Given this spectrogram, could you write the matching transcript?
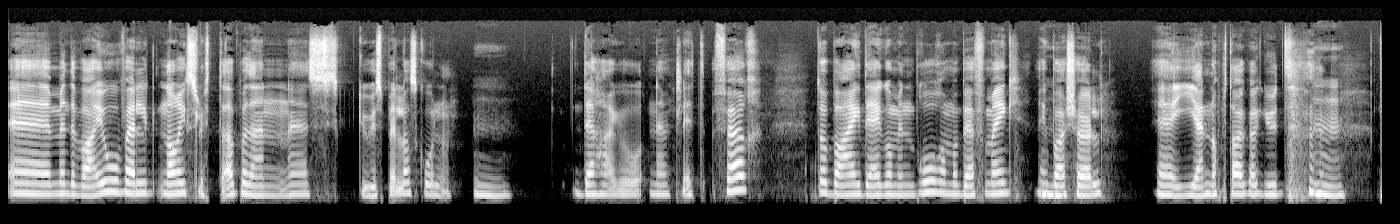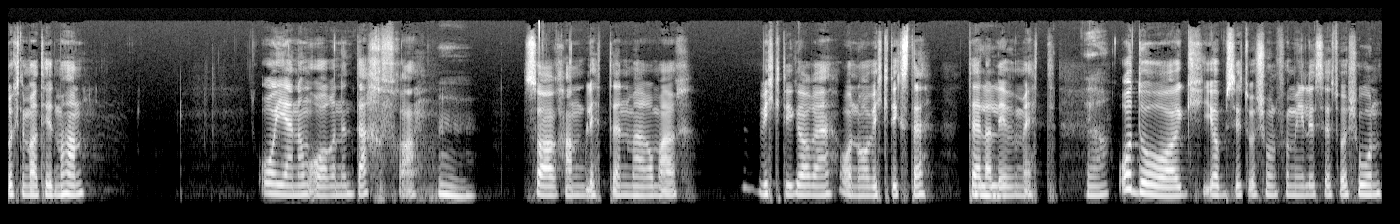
Eh, men det var jo vel Når jeg slutta på den eh, skuespillerskolen, Mm. det har jeg jo nevnt litt før, da ba jeg deg og min bror om å be for meg. Jeg Mm. ba sjøl. Eh, gjenoppdaga Gud. Mm. Brukte mer tid med han. Og gjennom årene derfra Mm. så har han blitt en mer og mer viktigere, og nå viktigste, del av Mm. livet mitt. Ja. Og da òg jobbsituasjon, familiesituasjon.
